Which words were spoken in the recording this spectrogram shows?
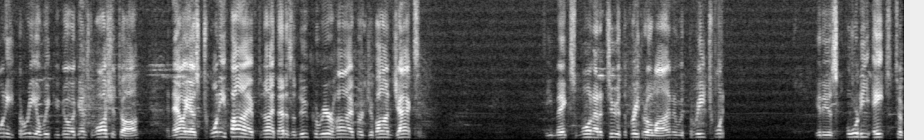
23 a week ago against Ouachita, and now he has 25 tonight. That is a new career high for Javon Jackson. He makes one out of two at the free throw line, and with 320, it is 48 to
